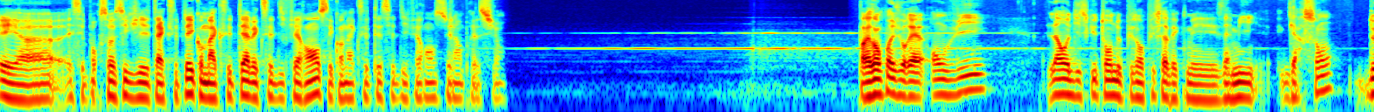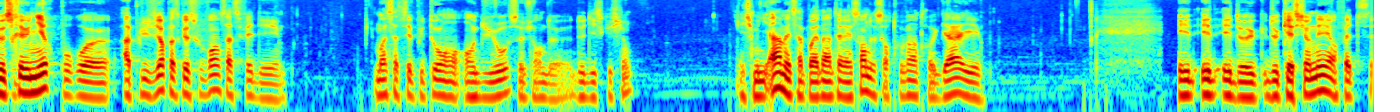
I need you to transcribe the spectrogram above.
Et, euh, et c'est pour ça aussi que j'ai été accepté, qu'on m'a accepté avec cette différence et qu'on a accepté cette différence, j'ai l'impression. Par exemple, moi j'aurais envie, là en discutant de plus en plus avec mes amis garçons, de se réunir pour euh, à plusieurs, parce que souvent ça se fait des. Moi ça se fait plutôt en, duo, ce genre de, discussion. Et je me dis, ah, mais ça pourrait être intéressant de se retrouver entre gars et. Et, et- de, de questionner en fait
